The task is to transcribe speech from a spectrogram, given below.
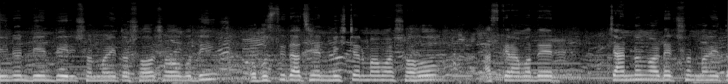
ইউনিয়ন বিএনপির সম্মানিত সহ সভাপতি উপস্থিত আছেন মিস্টার মামা সহ আজকের আমাদের চার নং ওয়ার্ডের সম্মানিত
